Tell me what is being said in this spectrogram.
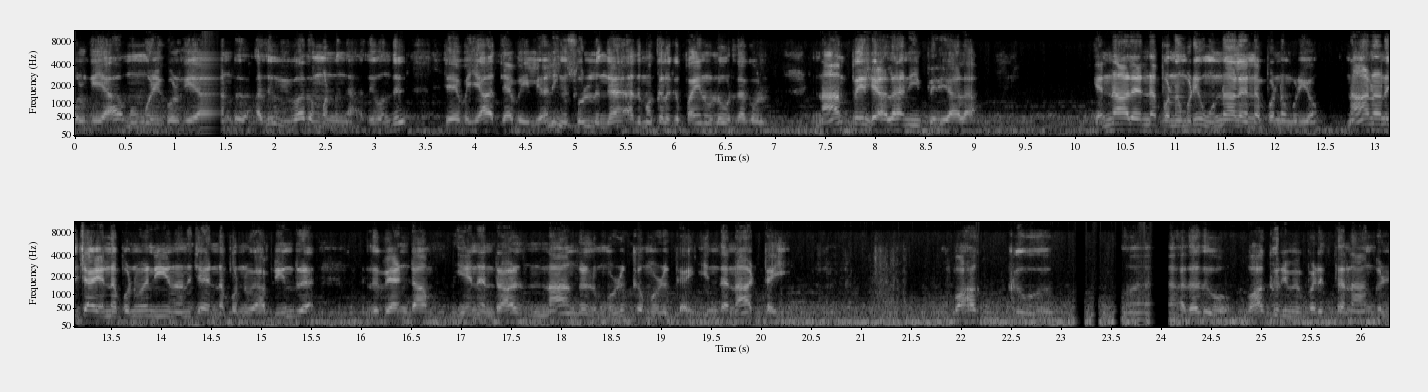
கொள்கையா மும்மொழி கொள்கையான்றது அது விவாதம் பண்ணுங்க. அது வந்து தேவையா தேவையில்லையா நீங்கள் சொல்லுங்க. அது மக்களுக்கு பயனுள்ள ஒரு தகவல். நான் பெரிய ஆளா நீ பெரிய ஆளா? என்னால் என்ன பண்ண முடியும்? உன்னால் என்ன பண்ண முடியும்? நான் நினச்சா என்ன பண்ணுவேன்? நீ நினச்சா என்ன பண்ணுவ? அப்படின்ற இது வேண்டாம். ஏனென்றால் நாங்கள் முழுக்க முழுக்க இந்த நாட்டை வாக்கு அதாவது வாக்குரிமைப்படுத்த நாங்கள்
